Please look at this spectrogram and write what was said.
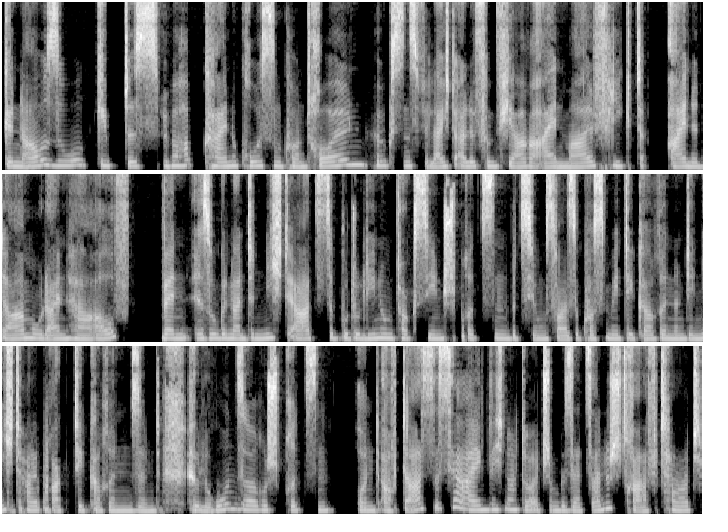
Genauso gibt es überhaupt keine großen Kontrollen. Höchstens vielleicht alle fünf Jahre einmal fliegt eine Dame oder ein Herr auf wenn sogenannte Nichtärzte Botulinumtoxin spritzen, beziehungsweise Kosmetikerinnen, die nicht Heilpraktikerinnen sind, Hyaluronsäure spritzen. Und auch das ist ja eigentlich nach deutschem Gesetz eine Straftat.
